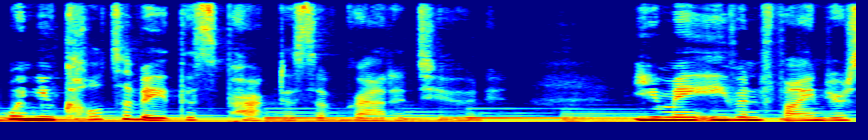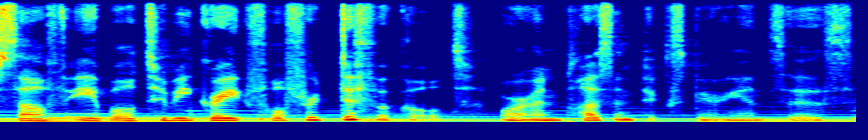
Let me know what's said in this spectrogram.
When you cultivate this practice of gratitude, you may even find yourself able to be grateful for difficult or unpleasant experiences.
